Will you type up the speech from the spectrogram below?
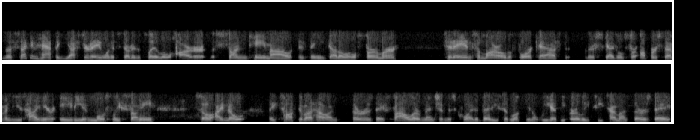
the second half of yesterday, when it started to play a little harder, the sun came out and things got a little firmer. Today and tomorrow, the forecast they're scheduled for upper 70s, high near 80, and mostly sunny. So I know they talked about how on Thursday, Fowler mentioned this quite a bit. He said, "Look, you know, we had the early tee time on Thursday.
